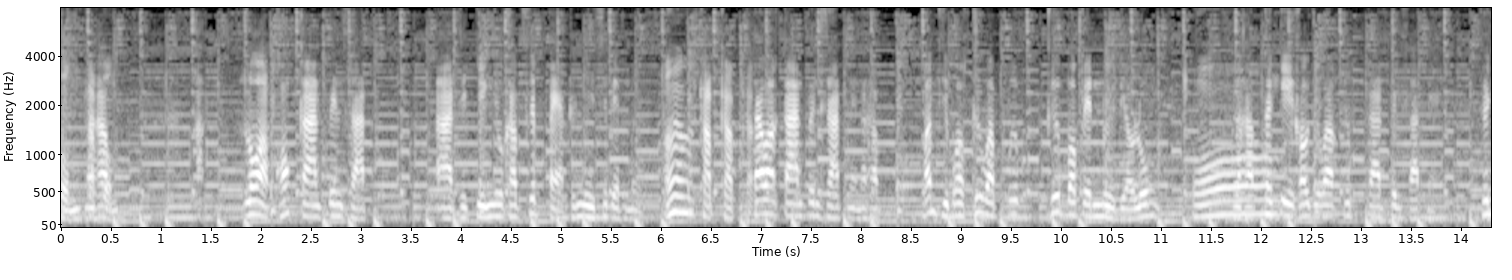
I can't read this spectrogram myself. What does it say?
ผมนะครับรอบของการเป็นสัตว์ อาจจะจริงอยู่ครับ 18 ถึง21 มื้อเออครับครับครับแต่ว่าการเป็นสัตว์เนี่ยนะครับมันสิบ่คือว่าปึ๊บคือบ่เป็นมือเดียวลงโอ้นะครับตั้งกี้เขาจะว่าคือการเป็นสัตว์เนี่ยคือ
